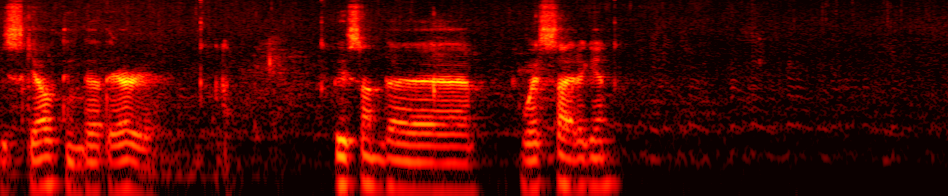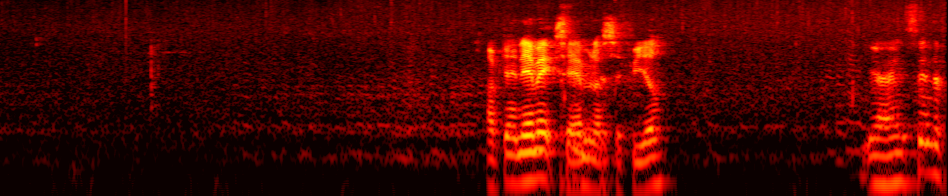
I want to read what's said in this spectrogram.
He's scouting that area. He's on the west side again. I've got an MXM and a. Yeah, he's in the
